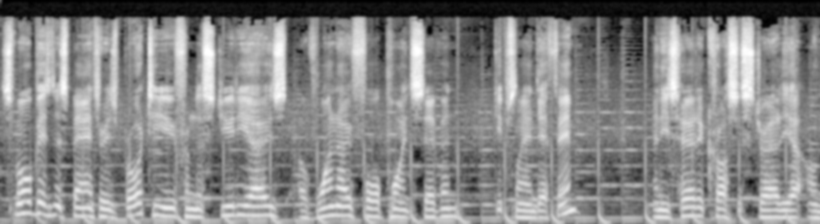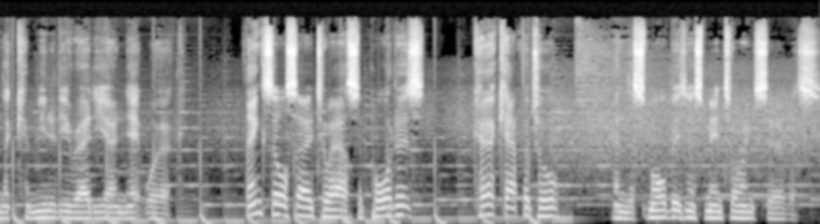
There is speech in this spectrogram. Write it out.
Small Business Banter is brought to you from the studios of 104.7 Gippsland FM and is heard across Australia on the Community Radio Network. Thanks also to our supporters, Kerr Capital and the Small Business Mentoring Service.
